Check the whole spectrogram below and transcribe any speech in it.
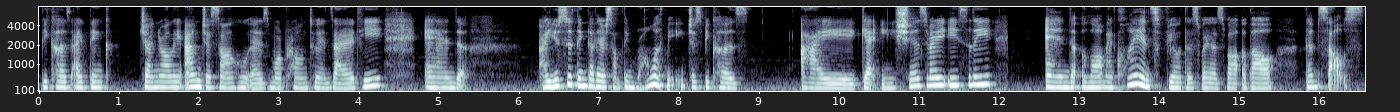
because I think generally I'm just someone who is more prone to anxiety and I used to think that there's something wrong with me just because I get anxious very easily and a lot of my clients feel this way as well about themselves.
